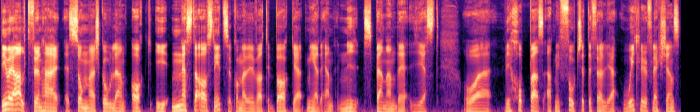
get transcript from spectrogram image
Det var allt för den här eh, sommarskolan och i nästa avsnitt så kommer vi vara tillbaka med en ny spännande gäst. Och eh, vi hoppas att ni fortsätter följa Weekly Reflections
